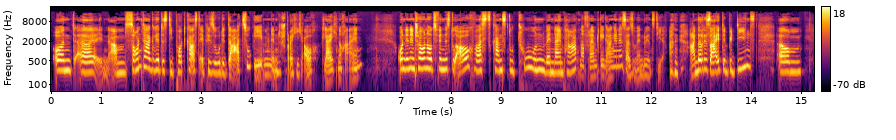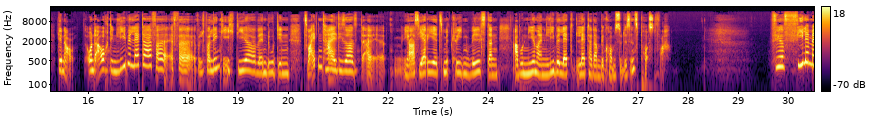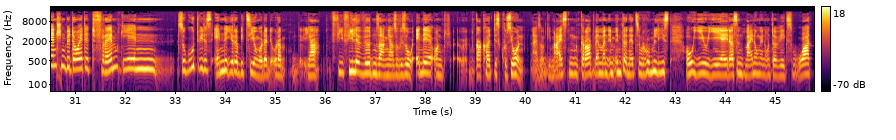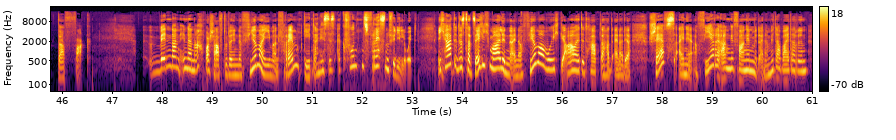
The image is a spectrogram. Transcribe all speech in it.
Und äh, am Sonntag wird es die Podcast-Episode dazu geben, den spreche ich auch gleich noch ein. Und in den Show Notes findest du auch, was kannst du tun, wenn dein Partner fremdgegangen ist, also wenn du jetzt die andere Seite bedienst. Ähm, genau. Und auch den Liebeletter ver, ver, verlinke ich dir, wenn du den zweiten Teil dieser äh, ja, Serie jetzt mitkriegen willst, dann abonniere meinen Liebeletter, dann bekommst du das ins Postfach. Für viele Menschen bedeutet Fremdgehen so gut wie das Ende ihrer Beziehung oder, oder ja, viel, viele würden sagen ja sowieso Ende und äh, gar keine Diskussion. Also die meisten, gerade wenn man im Internet so rumliest, oh je, oh je, da sind Meinungen unterwegs, what the fuck. Wenn dann in der Nachbarschaft oder in der Firma jemand fremd geht, dann ist es ein gefundenes Fressen für die Leute. Ich hatte das tatsächlich mal in einer Firma, wo ich gearbeitet habe. Da hat einer der Chefs eine Affäre angefangen mit einer Mitarbeiterin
